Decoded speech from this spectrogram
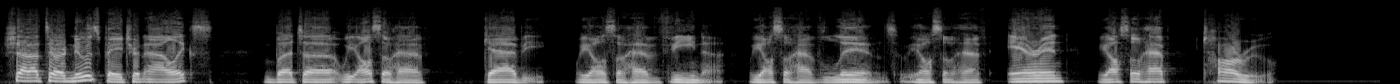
shout out to our newest patron, Alex, but uh, we also have Gabby. We also have Vina. We also have Linz. We also have Aaron. We also have Taru.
